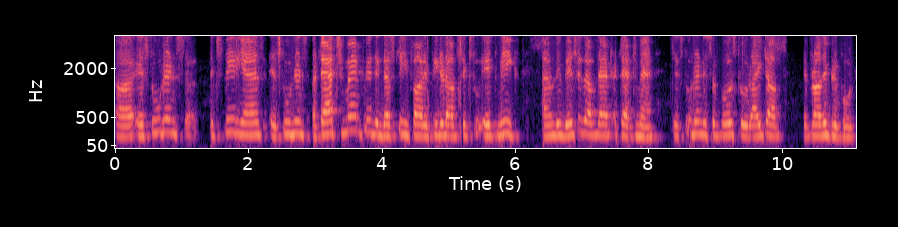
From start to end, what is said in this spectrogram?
uh, a student's experience, a student's attachment with industry for a period of six to eight weeks. And on the basis of that attachment, the student is supposed to write up a project report.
